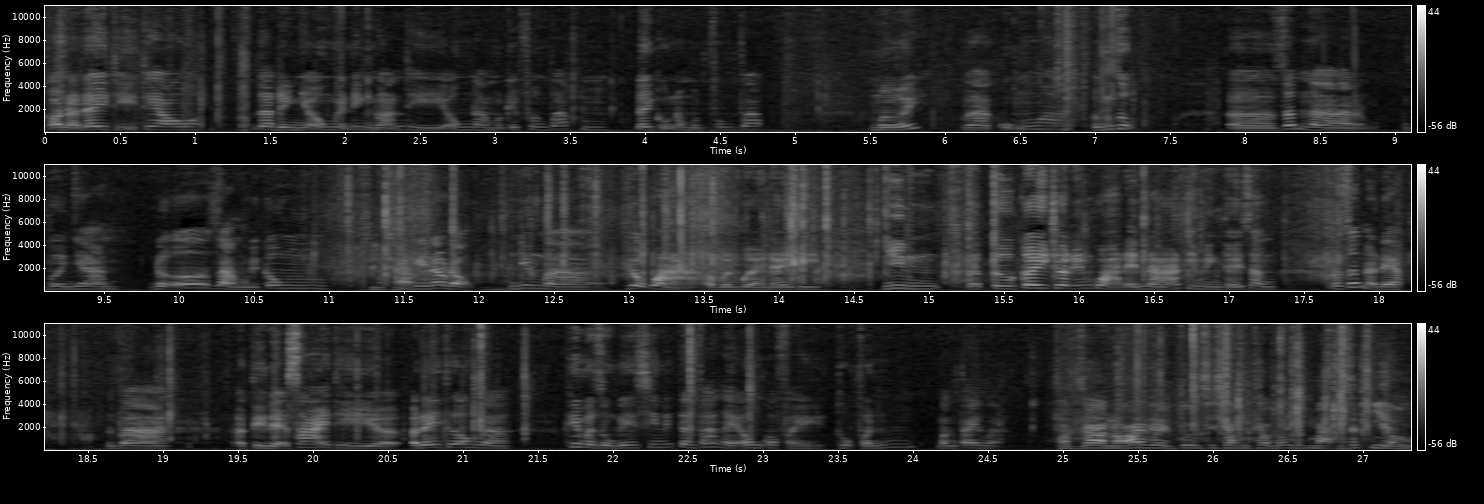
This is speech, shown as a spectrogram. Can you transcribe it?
Còn ở đây thì theo gia đình nhà ông Nguyễn Đình Noãn thì ông làm một cái phương pháp đây cũng là một phương pháp mới và cũng ờ, ứng dụng ờ, rất là vừa nhàn đỡ giảm cái công chi phí lao động. Nhưng mà hiệu quả ở vườn bưởi này thì nhìn từ- cây cho đến quả đến lá thì mình thấy rằng nó rất là đẹp. Và ờ, tỷ lệ sai thì ở đây thưa ông là khi mà dùng cái Sinic Tân Phát này ông có phải thụ phấn bằng tay không ạ? Thật ra nói đây tôi sẽ xem theo dõi trên mạng rất nhiều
